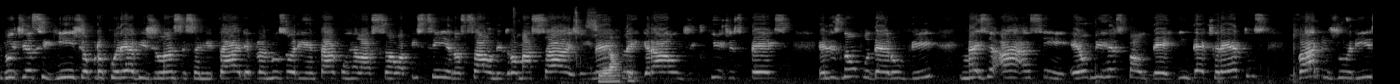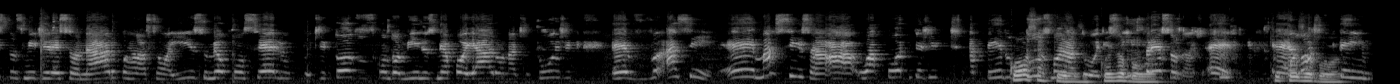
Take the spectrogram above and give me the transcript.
No dia seguinte, eu procurei a vigilância sanitária para nos orientar com relação à piscina, sauna, hidromassagem, né, playground, kids space. Eles não puderam vir, mas assim, eu me respaldei em decretos Vários juristas me direcionaram com relação a isso. Meu conselho de todos os condomínios me apoiaram na atitude. É, assim, é maciça a, o apoio que a gente está tendo com dos certeza. moradores. Coisa Impressionante. Boa. É. Que é, coisa boa. tem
